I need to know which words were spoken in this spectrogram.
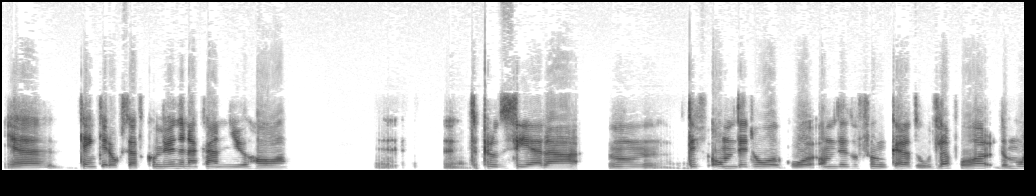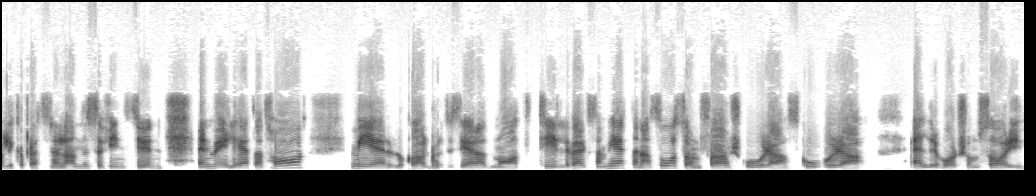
jag tänker också att kommunerna kan ju ha eh, producera mm, det, om, det då går, om det då funkar att odla på de olika platserna i landet så finns det ju en, en möjlighet att ha mer lokalproducerad mat till verksamheterna såsom förskola, skola, äldrevårdsomsorg,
